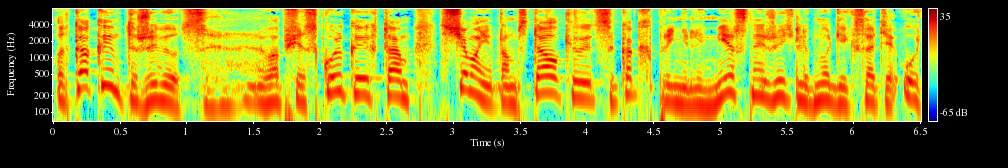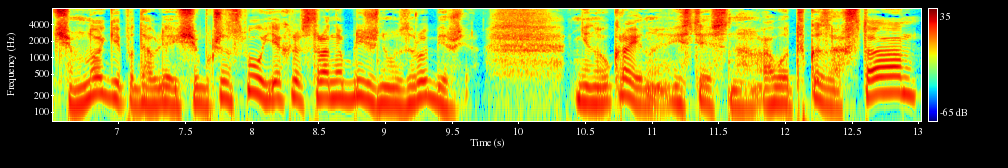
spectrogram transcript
Вот как им-то живется? Вообще, сколько их там? С чем они там сталкиваются? Как их приняли местные жители? Многие, кстати, очень многие, подавляющее большинство, уехали в страны ближнего зарубежья. Не на Украину, естественно, а вот в Казахстан,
